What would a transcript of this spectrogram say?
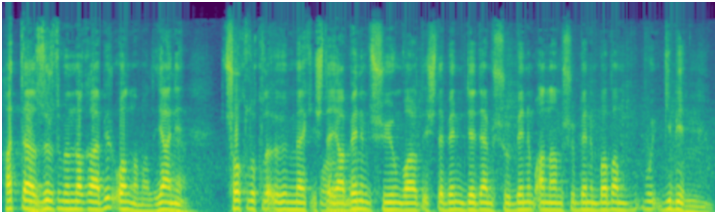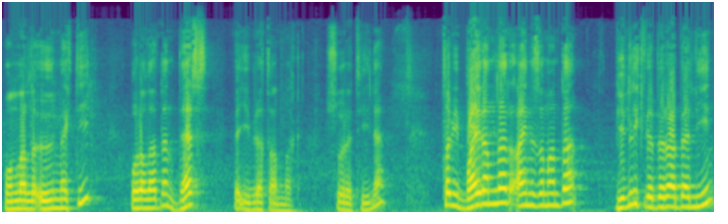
hatta zürtümün megabir olmamalı. Yani Evet. çoklukla övünmek işte Olmamalı. ya benim şuyum vardı işte benim dedem şu benim anam şu benim babam bu gibi Hmm. onlarla övünmek değil oralardan ders ve ibret almak suretiyle. Tabi bayramlar aynı zamanda birlik ve beraberliğin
